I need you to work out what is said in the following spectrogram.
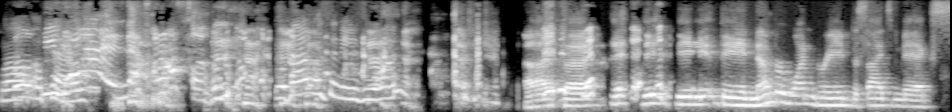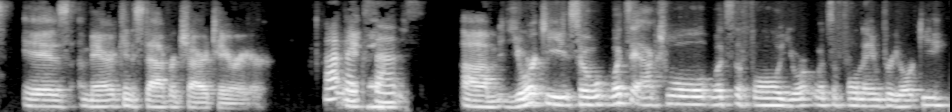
Well, okay. we won. That's awesome. well, that was an easy one. Uh, the, the, the, the, number one breed besides mix is American Staffordshire Terrier. That makes and, sense. Um, Yorkie. So, what's the actual? What's the full York? What's the full name for Yorkie?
